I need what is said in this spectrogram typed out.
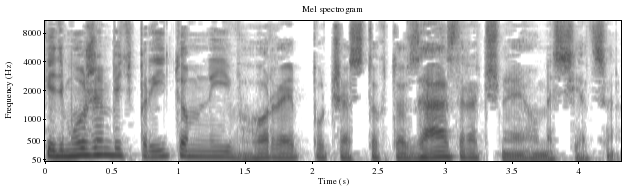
keď môžem byť prítomný v hore počas tohto zázračného mesiaca.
